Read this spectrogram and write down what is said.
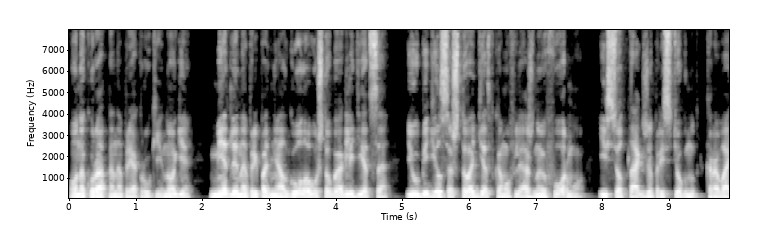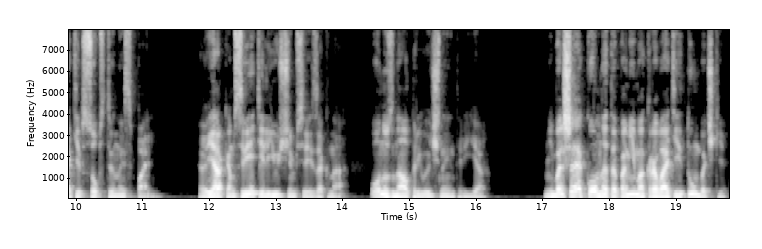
Он аккуратно напряг руки и ноги, медленно приподнял голову, чтобы оглядеться, и убедился, что одет в камуфляжную форму и все так же пристегнут к кровати в собственной спальне. В ярком свете, льющемся из окна, он узнал привычный интерьер. Небольшая комната, помимо кровати и тумбочки,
